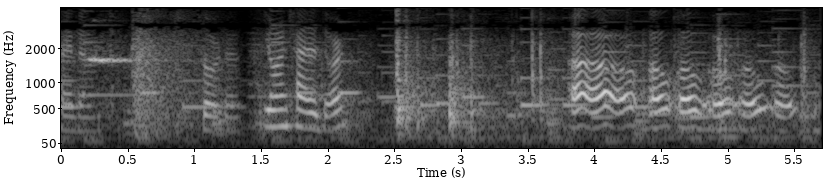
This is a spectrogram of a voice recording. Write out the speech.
Kind of. Sort of. You want to try the door? Oh, oh, oh, oh, oh, oh, oh.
